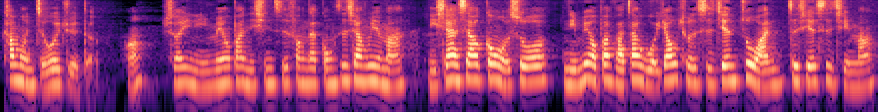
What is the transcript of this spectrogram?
他们只会觉得啊，所以你没有把你心思放在公司上面吗？你现在是要跟我说你没有办法在我要求的时间做完这些事情吗？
